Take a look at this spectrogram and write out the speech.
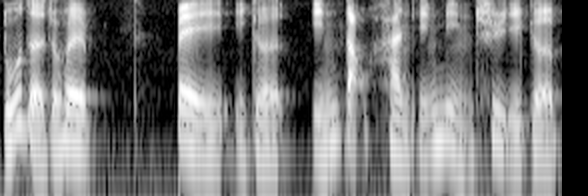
读者就会被一个引导和引领去一个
